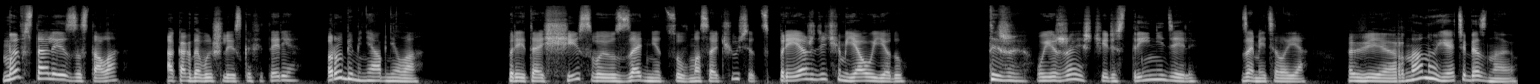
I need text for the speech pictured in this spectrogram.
Мы встали из-за стола, а когда вышли из кафетерия, Руби меня обняла. «Притащи свою задницу в Массачусетс, прежде чем я уеду». «Ты же уезжаешь через три недели», — заметила я. «Верно, но я тебя знаю.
